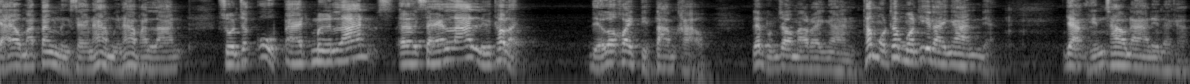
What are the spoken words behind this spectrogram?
ยายออกมาตั้งหนึ่งแสนห้าหมื่นห้าพันล้าน ส่วนจะกู้แปดหมื่นล้านเออแสนล้านหรือเท่าไหร่ เดี๋ยวก็ค่อยติดตามข่าว แล้วผมจะเอามารายงาน ทั้งหมดทั้งมวลที่รายงานเนี่ยอยากเห็นชาวนาเนี่ยนะครับ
